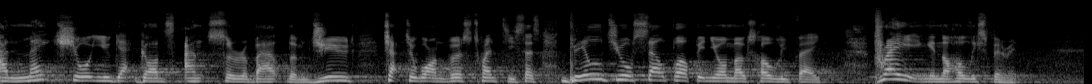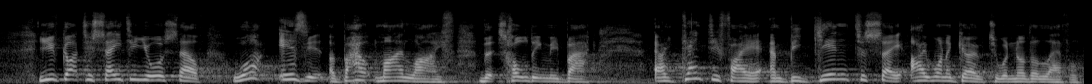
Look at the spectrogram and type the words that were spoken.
and make sure you get God's answer about them. Jude chapter 1, verse 20 says, Build yourself up in your most holy faith, praying in the Holy Spirit. You've got to say to yourself, What is it about my life that's holding me back? Identify it and begin to say, I want to go to another level.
